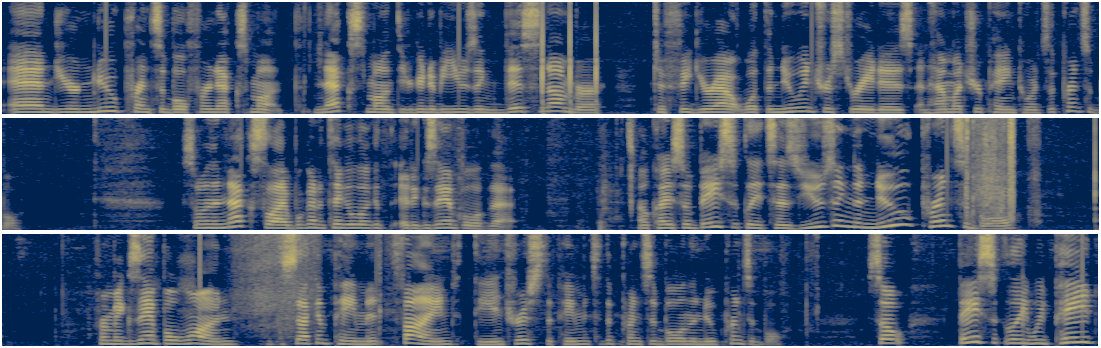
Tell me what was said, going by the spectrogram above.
and your new principal for next month. Next month, you're going to be using this number to figure out what the new interest rate is and how much you're paying towards the principal. So in the next slide, we're going to take a look at an example of that. Okay, so basically it says using the new principal from example 1, the second payment, find the interest, the payment to the principal, and the new principal. So basically we paid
